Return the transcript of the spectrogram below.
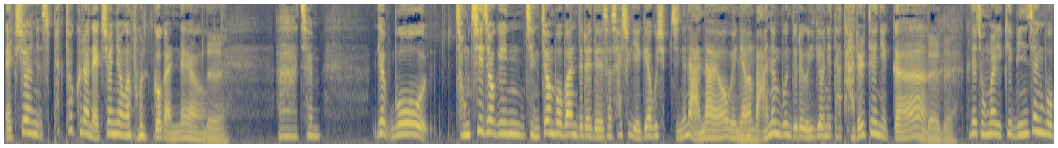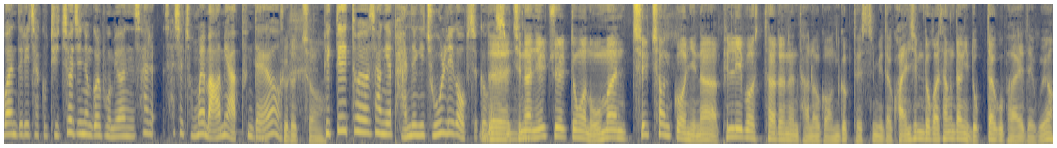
액션 스펙터클한 액션 영화 보는 것 같네요. 네. 아 참. 이게 뭐 정치적인 쟁점 법안들에 대해서 사실 얘기하고 싶지는 않아요. 왜냐하면 음. 많은 분들의 의견이 다 다를 테니까. 네, 네. 근데 정말 이렇게 민생 법안들이 자꾸 뒤처지는 걸 보면 사, 실 정말 마음이 아픈데요. 그렇죠. 빅데이터 상의 반응이 좋을 리가 없을 것 네, 같습니다. 지난 일주일 동안 5만 7천 건이나 필리버스터라는 단어가 언급됐습니다. 관심도가 상당히 높다고 봐야 되고요.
